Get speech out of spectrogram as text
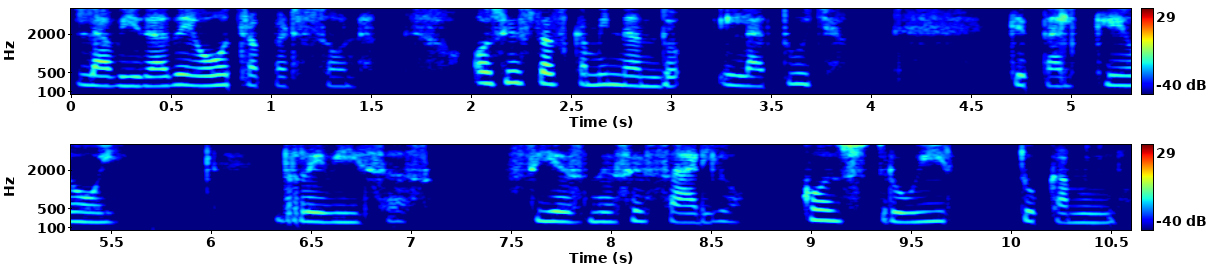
la vida de otra persona o si estás caminando la tuya. ¿Qué tal que hoy revisas si es necesario construir tu camino.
